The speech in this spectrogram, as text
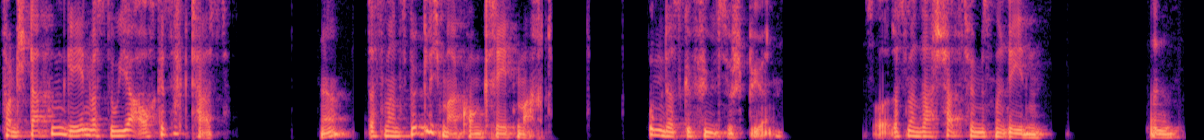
vonstatten gehen, was du ja auch gesagt hast. Ja? Dass man es wirklich mal konkret macht. Um das Gefühl zu spüren. So, dass man sagt, Schatz, wir müssen reden. Mhm.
